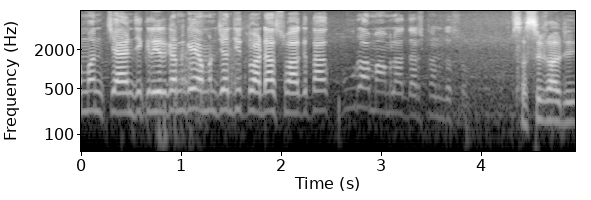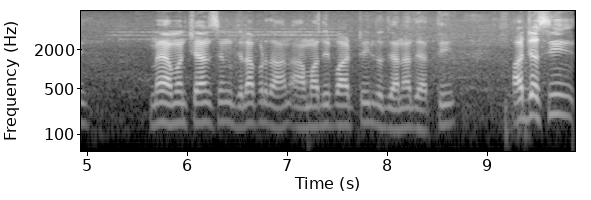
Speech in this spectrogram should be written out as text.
ਅਮਨ ਚੈਨ ਜੀ ਕਲੀਅਰ ਕਰਨਗੇ। ਅਮਨ ਚੈਨ ਜੀ, ਤੁਹਾਡਾ ਸਵਾਗਤ ਆ। ਪੂਰਾ ਮਾਮਲਾ ਦਰਸ਼ਕਾਂ ਨੂੰ ਦੱਸੋ। ਸਤਿ ਸ਼੍ਰੀ ਅਕਾਲ ਜੀ। ਮੈਂ ਅਮਨ ਚੈਨ ਸਿੰਘ, ਜ਼ਿਲ੍ਹਾ ਪ੍ਰਧਾਨ, ਆਮ ਆਦਮੀ ਪਾਰਟੀ, ਲੁਧਿਆਣਾ ਦਿਹਾਤੀ। ਅੱਜ ਅਸੀਂ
